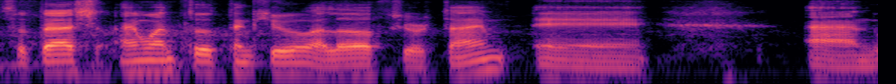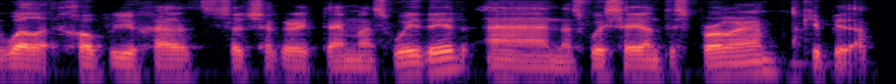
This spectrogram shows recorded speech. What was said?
So, Taj, I want to thank you a lot of your time. Uh, and well, hope you had such a great time as we did. And as we say on this program, keep it up.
